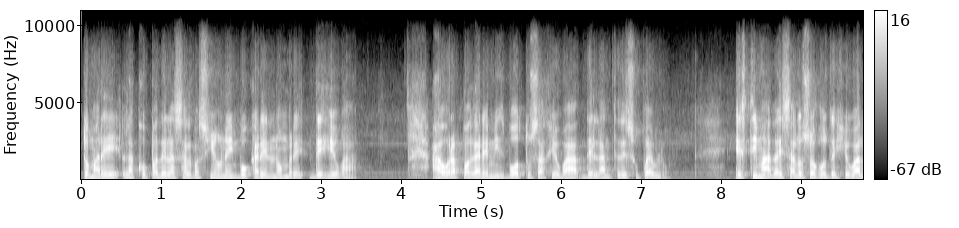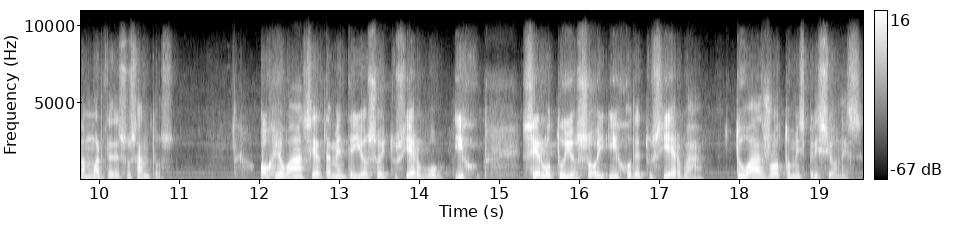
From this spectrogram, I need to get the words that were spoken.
Tomaré la copa de la salvación e invocaré el nombre de Jehová. Ahora pagaré mis votos a Jehová delante de su pueblo. Estimada es a los ojos de Jehová la muerte de sus santos. Oh Jehová, ciertamente yo soy tu siervo, hijo, siervo tuyo soy, hijo de tu sierva. Tú has roto mis prisiones.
